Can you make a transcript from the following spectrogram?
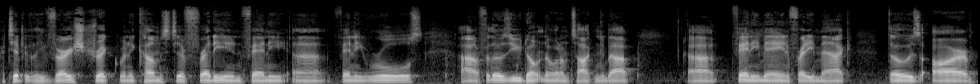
are typically very strict when it comes to Freddie and Fannie uh, Fannie rules. Uh, for those of you who don't know what I'm talking about, uh, Fannie Mae and Freddie Mac, those are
